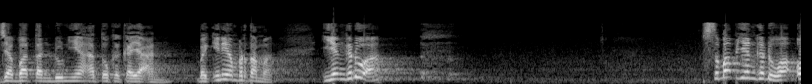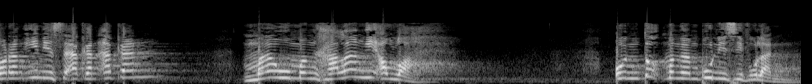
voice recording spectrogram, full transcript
jabatan dunia atau kekayaan. Baik, ini yang pertama. Yang kedua, sebab yang kedua, orang ini seakan-akan mau menghalangi Allah untuk mengampuni si fulan.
